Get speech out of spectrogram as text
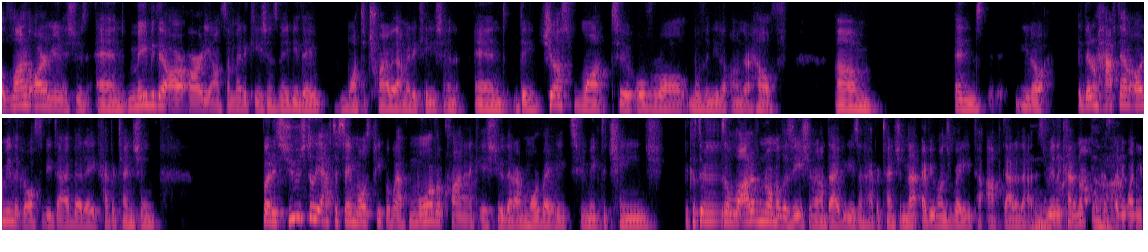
a, lot of autoimmune issues. And maybe they are already on some medications. Maybe they want to try without medication and they just want to overall move the needle on their health. Um, and, you know, they don't have to have autoimmune. They could also be diabetic, hypertension. But it's usually, I have to say, most people who have more of a chronic issue that are more ready to make the change because there's a lot of normalization around diabetes and hypertension. Not everyone's ready to opt out of that. It's oh really kind of normal because everyone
